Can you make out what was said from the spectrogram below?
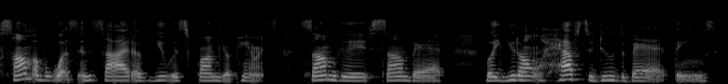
some of what's inside of you is from your parents. Some good, some bad, but you don't have to do the bad things.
